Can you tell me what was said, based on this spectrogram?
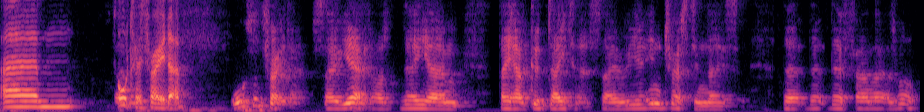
Um, Auto Trader. Auto Trader. So yeah, they um, they have good data. So yeah, interesting. Those that, that they've found that as well.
